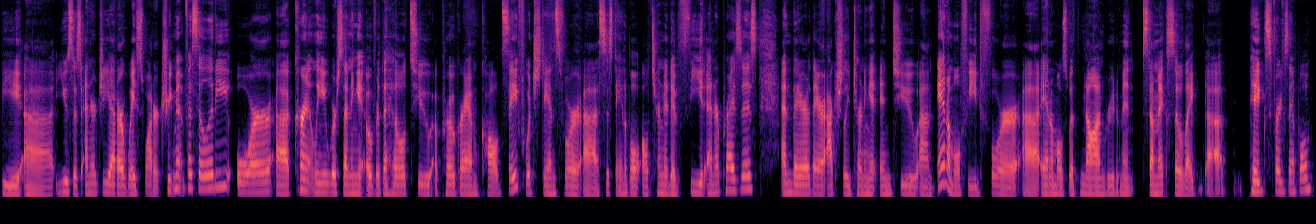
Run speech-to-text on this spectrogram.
be uh, used as energy at our wastewater treatment facility, or uh, currently we're sending it over the hill to a program called SAFE, which stands for uh, Sustainable Alternative Feed Enterprises. And there, they're actually turning it into um, animal feed for uh, animals with non ruminant stomachs, so like uh, pigs, for example.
